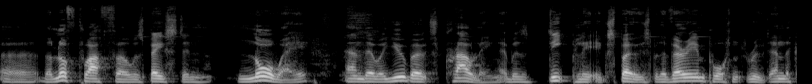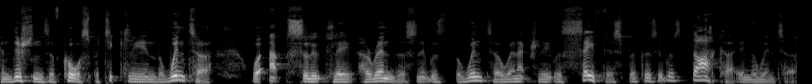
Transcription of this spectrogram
uh, the Luftwaffe was based in Norway and there were U-boats prowling. It was deeply exposed, but a very important route. And the conditions, of course, particularly in the winter, were absolutely horrendous. And it was the winter when actually it was safest because it was darker in the winter.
